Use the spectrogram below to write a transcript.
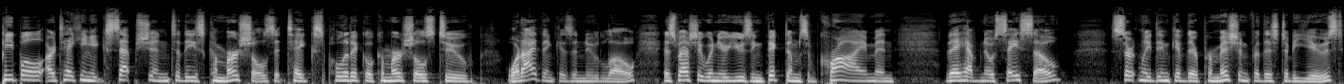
People are taking exception to these commercials. It takes political commercials to what I think is a new low, especially when you're using victims of crime and they have no say so certainly didn't give their permission for this to be used.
